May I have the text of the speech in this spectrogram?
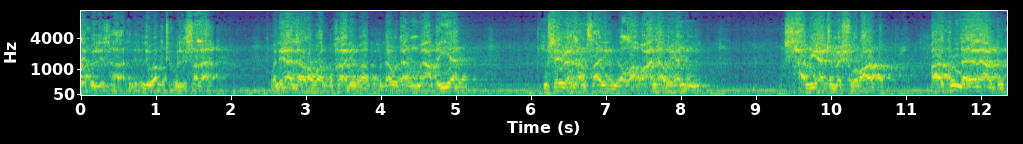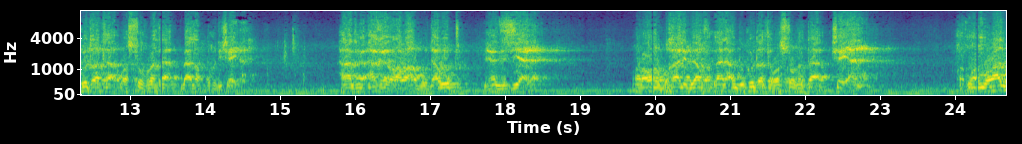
لكل لوقت كل صلاة. ولهذا روى البخاري وأبو داود عن أم عطية مسيبة الأنصاري رضي الله عنها وهي من الصحابيات المشهورات. قال كنا لا نعد الكدرة والصفرة بعد الطهر شيئا. هكذا رواه أبو داود بهذه الزيادة. ورواه البخاري بلفظ لا نعد الكدرة والصفرة شيئا. والمراد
